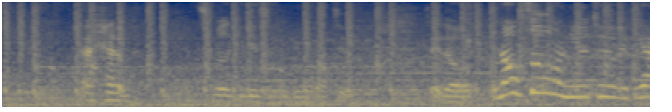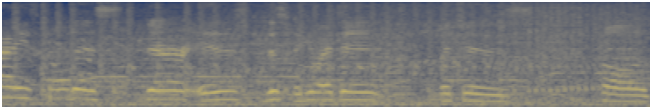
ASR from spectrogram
I have it's really confusing to be able to say though. And also on YouTube, if you guys notice, there is this video I did, which is called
